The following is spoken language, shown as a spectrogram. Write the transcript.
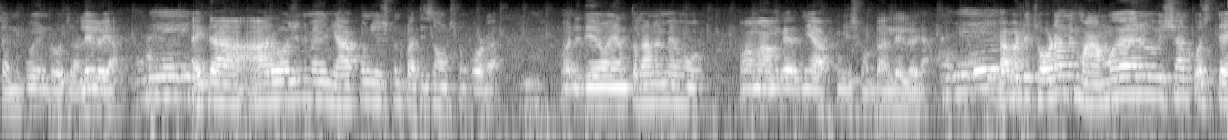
చనిపోయిన రోజు. అలేలోయ అయితే ఆ- ఆ రోజుని మేము జ్ఞాపకం చేసుకుని ప్రతి సంవత్సరం కూడా. మరి దేవ ఎంతగానో మేము మా మామగారి జ్ఞాపకం చేసుకుంటాం అలేలోయ కాబట్టి చూడండి మా అమ్మగారు విషయానికి వస్తే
